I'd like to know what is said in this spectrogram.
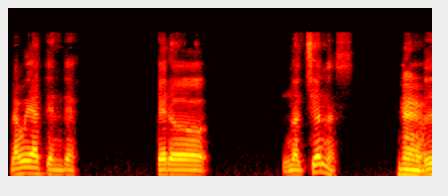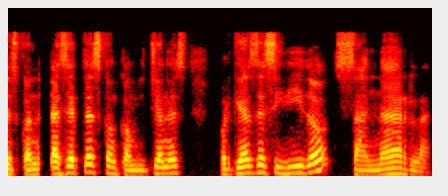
la voy a atender, pero no accionas. Entonces, cuando te aceptas con convicciones, porque has decidido sanarla,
